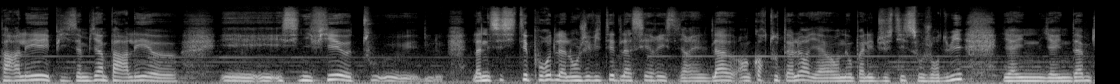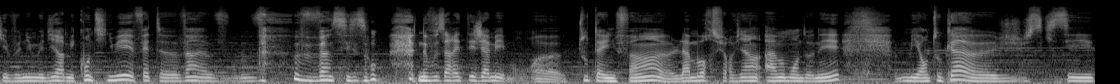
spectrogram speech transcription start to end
parler et puis ils aiment bien parler euh, et, et- et signifier euh, tout, la nécessité pour eux de la longévité de la série. C'est-à-dire là encore tout à l'heure, on est au palais de justice aujourd'hui, il y a une, il y a une dame qui est venue me dire mais continuez, faites euh, 20, 20 saisons, ne vous arrêtez jamais. Bon, euh, tout a une fin, euh, la mort survient à un moment donné, mais en tout cas euh, c'est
